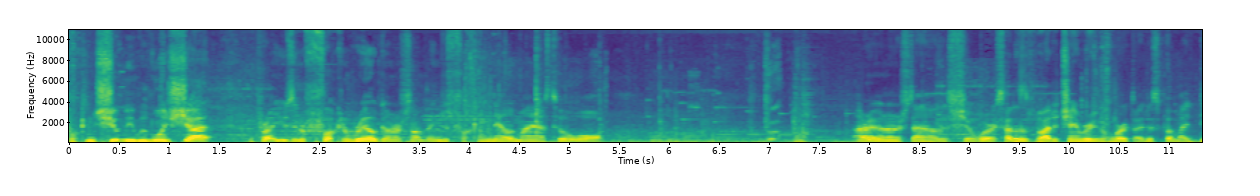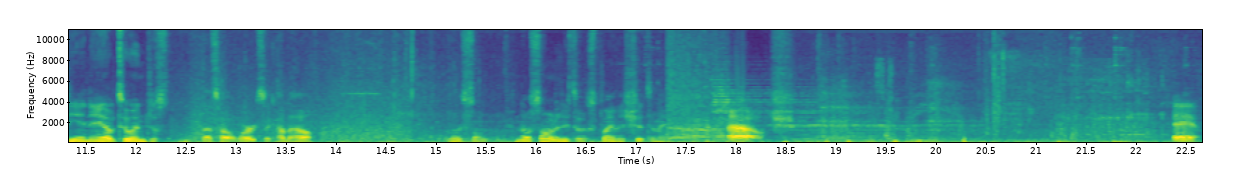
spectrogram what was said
fucking shoot me with one shot. Probably using a fucking railgun or something. Just fucking nailed my ass to a wall. I don't even understand how this shit works. How does this Vita chamber even work? Do I just put my DNA up to it and just that's how it works? Like how the hell? No, some, no, someone needs to explain this shit to me. Ouch! Ouch.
